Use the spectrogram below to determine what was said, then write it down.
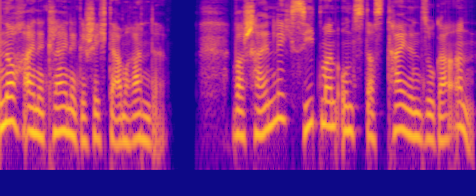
Noch eine kleine Geschichte am Rande. Wahrscheinlich sieht man uns das Teilen sogar an.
